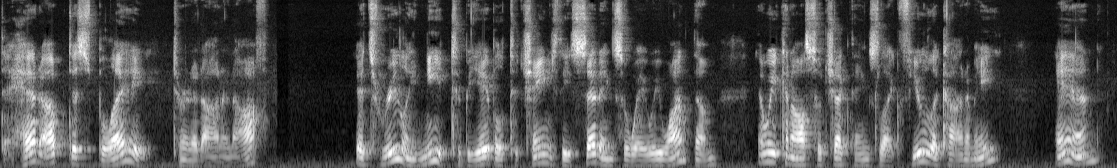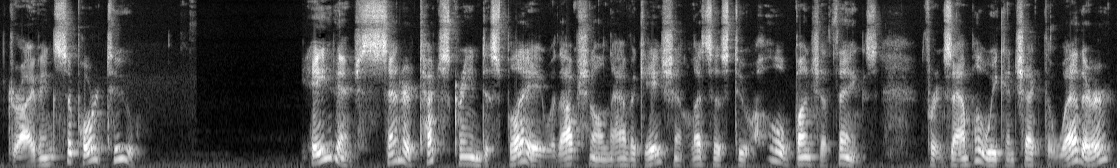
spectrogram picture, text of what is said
the head-up display, turn it on and off. It's really neat to be able to change these settings the way we want them, and we can also check things like fuel economy and driving support too. 8-inch center touchscreen display with optional navigation lets us do a whole bunch of things. For example, we can check the weather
